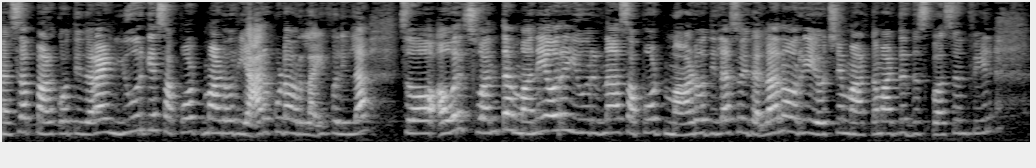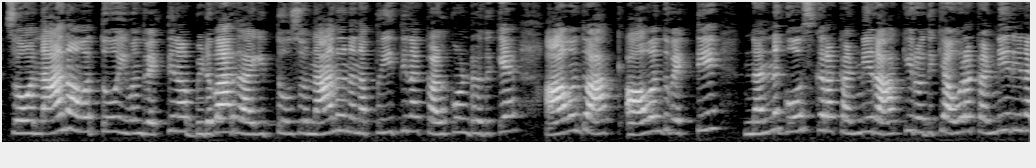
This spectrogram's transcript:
ಮೆಸ್ಅಪ್ ಮಾಡ್ಕೋತಿದ್ದಾರೆ ಅಂಡ್ ಇವ್ರಿಗೆ ಸಪೋರ್ಟ್ ಮಾಡೋರು ಯಾರು ಕೂಡ ಅವ್ರ ಲೈಫ್ ಅಲ್ಲಿ ಇಲ್ಲ. ಸೊ ಅವರ ಸ್ವಂತ ಮನೆಯವರೇ ಇವ್ರನ್ನ ಸಪೋರ್ಟ್ ಮಾಡೋದಿಲ್ಲ. ಸೊ ಇದೆಲ್ಲಾನು ಅವ್ರಿಗೆ ಯೋಚನೆ ಮಾಡ್ತಾ ಮಾಡ್ತಾ ದಿಸ್ ಪರ್ಸನ್ ಫೀಲ್ ಸೊ ನಾನು ಅವತ್ತು ಈ ಒಂದು ವ್ಯಕ್ತಿನ ಬಿಡಬಾರ್ದಾಗಿತ್ತು. ಸೊ ನಾನು ನನ್ನ ಪ್ರೀತಿನ ಕಳ್ಕೊಂಡಿರೋದಕ್ಕೆ ಆ ಒಂದು ಆ ಒಂದು ವ್ಯಕ್ತಿ ನನಗೋಸ್ಕರ ಕಣ್ಣೀರ್ ಹಾಕಿರೋದಕ್ಕೆ ಅವರ ಕಣ್ಣೀರಿನ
